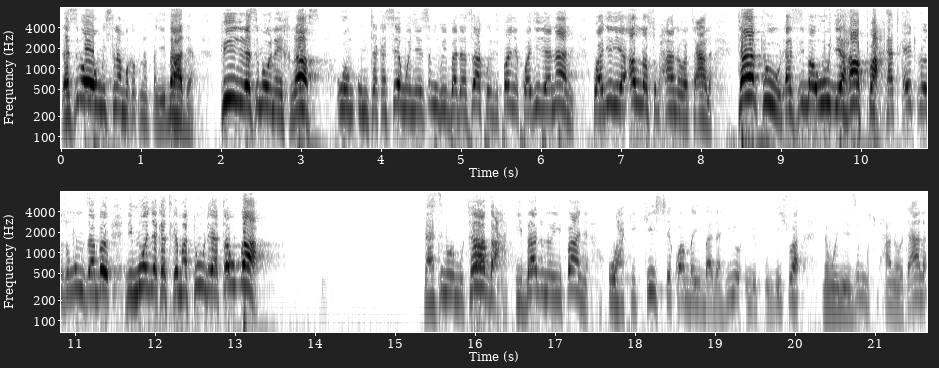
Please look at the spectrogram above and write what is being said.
lazima wewe mwislamu wakati unafanya ibada. Pili lazima uwe na ikhlas umtakasia umtakasie mwenyezi mungu ibada zako zifanye kwa ajili ya nani? Kwa ajili ya allah subhanahu wataala tatu lazima uje hapa katika hii tuliozungumza ambayo ni moja katika matunda ya tauba. Lazima uwe mutabaa ibada unayoifanya uhakikishe kwamba ibada hiyo imefundishwa na mwenyezi mungu subhanahu wataala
